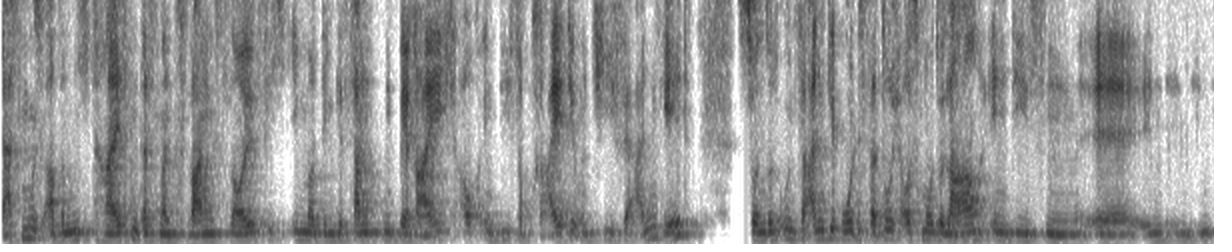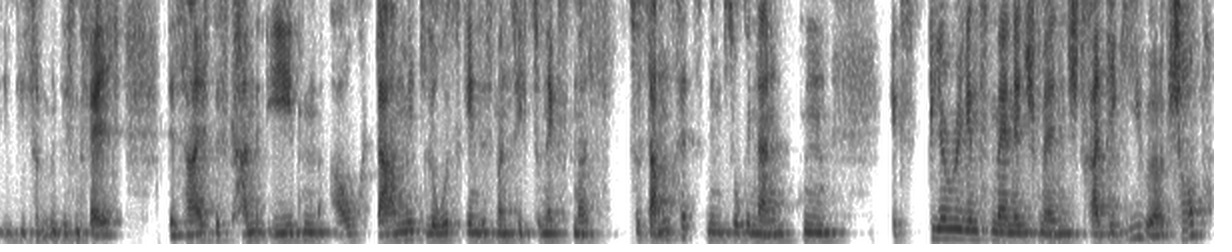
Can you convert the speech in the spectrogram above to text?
Das muss aber nicht heißen, dass man zwangsläufig immer den gesamten Bereich auch in dieser Breite und Tiefe angeht, sondern unser Angebot ist da durchaus modular in diesem, äh, in, in, in, diesem, in diesem Feld. Das heißt, es kann eben auch damit losgehen, dass man sich zunächst mal zusammensetzt in dem sogenannten Experience Management Strategie Workshop.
